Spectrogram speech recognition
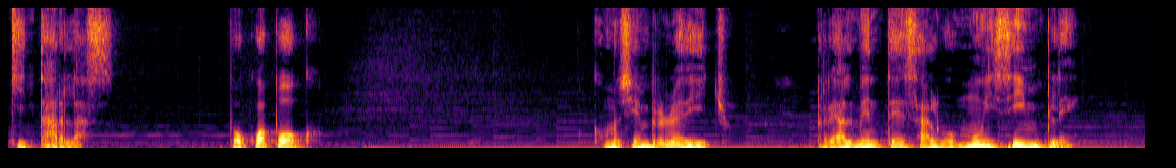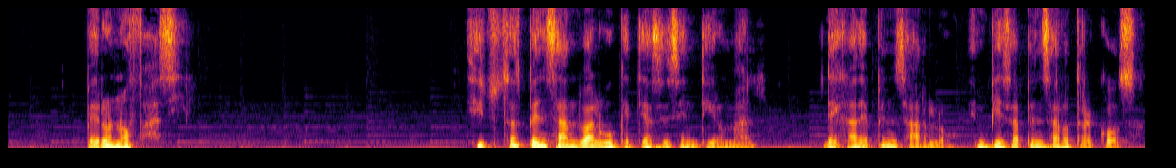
quitarlas, poco a poco. Como siempre lo he dicho, realmente es algo muy simple, pero no fácil. Si tú estás pensando algo que te hace sentir mal, deja de pensarlo, empieza a pensar otra cosa.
